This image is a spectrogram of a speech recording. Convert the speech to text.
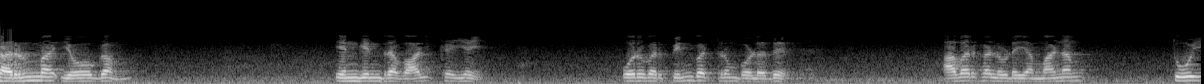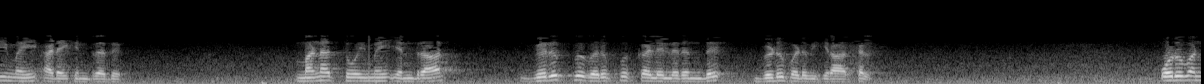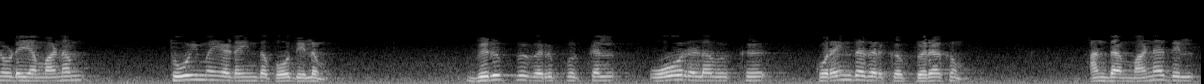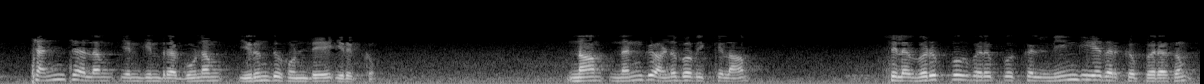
கர்ம யோகம் என்கின்ற வாழ்க்கையை ஒருவர் பின்பற்றும் பொழுது அவர்களுடைய மனம் தூய்மை அடைகின்றது. மன தூய்மை என்றால் விருப்பு வெறுப்புகளிலிருந்து விடுபடுகிறார்கள். ஒருவனுடைய மனம் தூய்மையடைந்த போதிலும் விருப்பு வெறுப்புகள் ஓரளவுக்கு குறைந்ததற்கு பிறகும் அந்த மனதில் சஞ்சலம் என்கின்ற குணம் இருந்து கொண்டே இருக்கும். நாம் நன்கு அனுபவிக்கலாம். சில விருப்பு வெறுப்புகள் நீங்கியதற்கு பிறகும்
